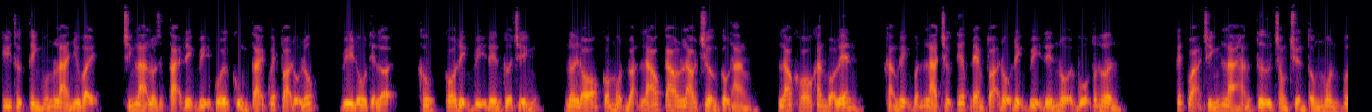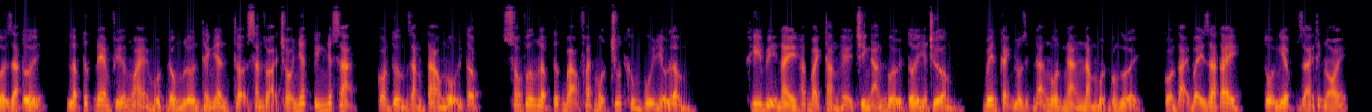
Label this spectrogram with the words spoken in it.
Kỳ thực tình huống là như vậy chính là luật tại định vị cuối cùng tại quyết tọa độ lúc, vì đồ tiện lợi, không có định vị đến cửa chính, nơi đó có một đoạn lão cao lão trưởng cầu thang, lão khó khăn bỏ lên, khẳng định vẫn là trực tiếp đem tọa độ định vị đến nội bộ tốt hơn. Kết quả chính là hắn từ trong truyền thống môn vừa ra tới, lập tức đem phía ngoài một đống lớn thánh nhân thợ săn dọa cho nhất kinh nhất sạn còn tưởng rằng tao nội tập, song phương lập tức bạo phát một chút không vui hiểu lầm. Khi bị này hắc bạch thằng hề chính án đổi tới hiện trường, bên cạnh luật đã ngổn ngang nằm một vòng người, còn tại bày ra tay, tội nghiệp giải thích nói,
